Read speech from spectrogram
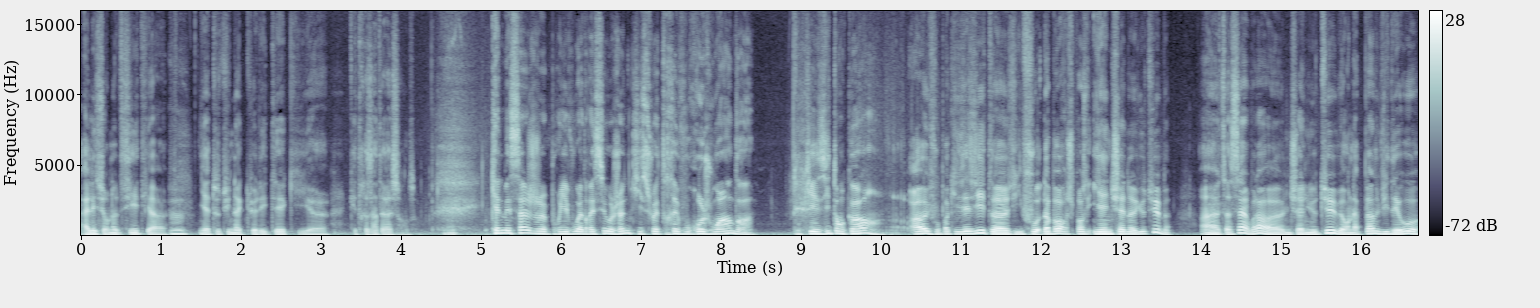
allez sur notre site, il y a, mm. il y a toute une actualité qui, qui est très intéressante. Quel message pourriez-vous adresser aux jeunes qui souhaiteraient vous rejoindre ou qui hésitent encore? Ah, il faut pas qu'ils hésitent. Il faut d'abord, je pense, il y a une chaîne YouTube. Ah, ça sert, voilà, une chaîne YouTube. On a plein de vidéos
